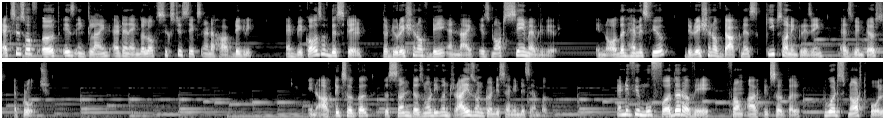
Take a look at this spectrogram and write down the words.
Axis of earth is inclined at an angle of 66.5 degree and because of this tilt the duration of day and night is not same everywhere. In northern hemisphere duration of darkness keeps on increasing as winters approach. In Arctic Circle, the sun does not even rise on 22nd December. And if we move further away from Arctic Circle towards North Pole,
